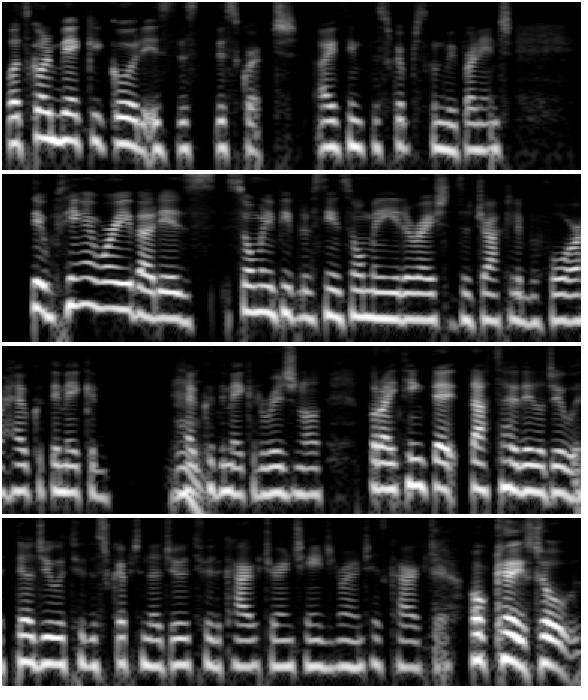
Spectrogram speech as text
What's going to make it good is this the script. I think the script is going to be brilliant the thing I worry about is so many people have seen so many iterations of Dracula before. How could they make it? How could they make it original? But I think that that's how they'll do it. They'll do it through the script and they'll do it through the character and changing around his character. Okay, so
